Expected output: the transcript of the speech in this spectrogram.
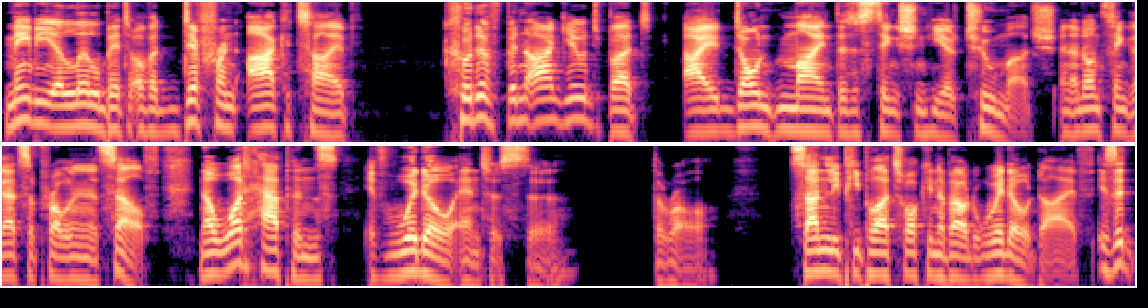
maybe a little bit of a different archetype could have been argued, but I don't mind the distinction here too much, and I don't think that's a problem in itself. Now, what happens if Widow enters the the role? Suddenly, people are talking about Widow dive. Is it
